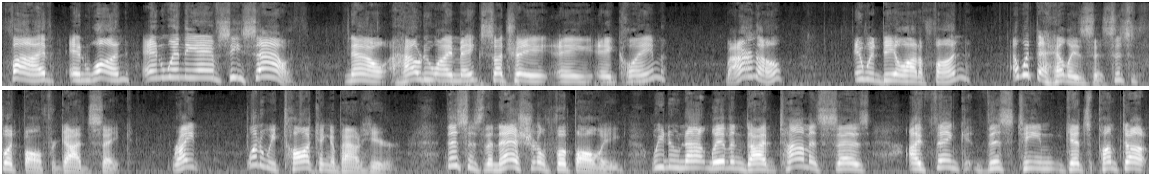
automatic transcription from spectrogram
5, and 1 and win the AFC South. Now, how do I make such a, a, a claim? I don't know. It would be a lot of fun. And what the hell is this? This is football, for God's sake, right? What are we talking about here? This is the National Football League. We do not live and die. Thomas says, I think this team gets pumped up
